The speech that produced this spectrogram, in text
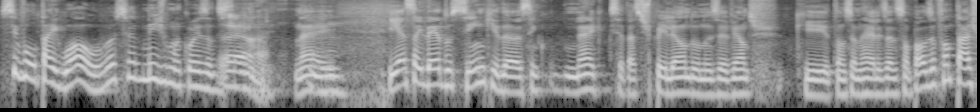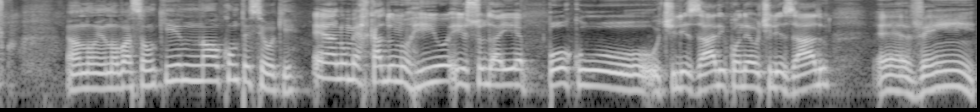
se voltar igual, vai ser a mesma coisa de é. sempre, né? Uhum. E, e, essa ideia do sync, da, né, que você está se espelhando nos eventos que estão sendo realizados em São Paulo, é fantástico é uma inovação que não aconteceu aqui. É, no mercado no Rio, isso daí é pouco utilizado e quando é utilizado, é, vem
